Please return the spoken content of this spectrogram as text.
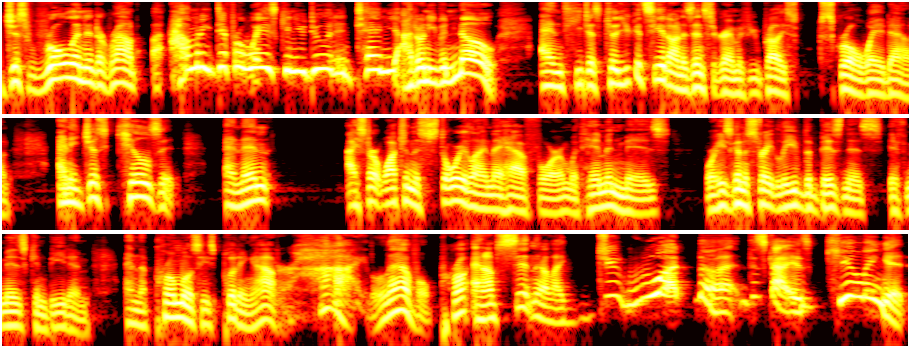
just rolling it around. Uh, how many different ways can you do it in 10 years? I don't even know. And he just kill. You could see it on his Instagram if you probably scroll way down. And he just kills it. And then I start watching the storyline they have for him with him and Miz, where he's going to straight leave the business if Miz can beat him. And the promos he's putting out are high level pro. And I'm sitting there like, dude, what the? This guy is killing it.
